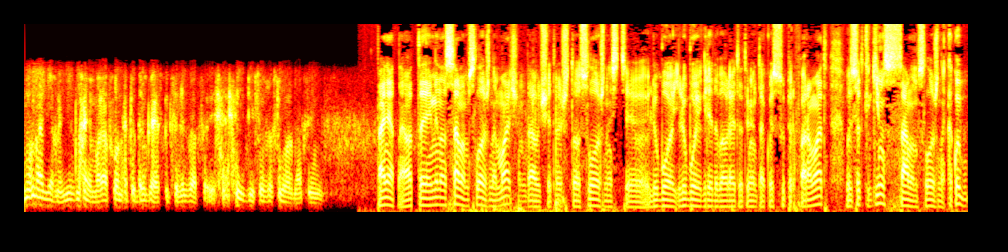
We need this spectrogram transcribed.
Ну, наверное, не знаю, марафон это другая специализация, здесь уже сложно оценить. Понятно. А вот именно самым сложным матчем, да, учитывая, что сложности любой, любой игре добавляют вот именно такой супер формат, вот все-таки каким самым сложным, какой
